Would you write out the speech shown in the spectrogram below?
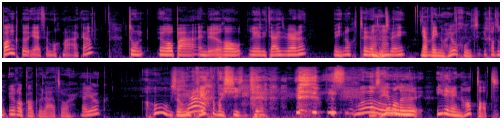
bankbiljetten mocht maken, toen Europa en de euro realiteit werden, weet je nog, 2002. Ja, weet ik nog heel goed. Ik had een eurocalculator. Jij ook? Oh, Zo'n ja. rekenmachientje. Wow. Dat was helemaal, eh, iedereen had dat.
